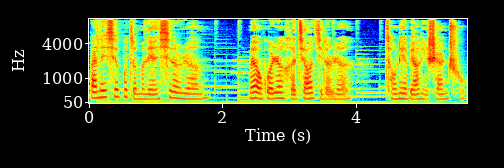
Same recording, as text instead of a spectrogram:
把那些不怎么联系的人、没有过任何交集的人从列表里删除。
